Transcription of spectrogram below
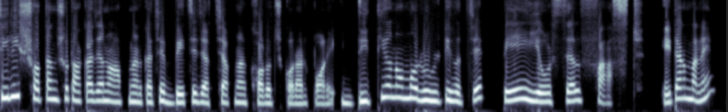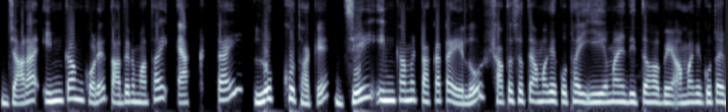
তিরিশ শতাংশ টাকা যেন আপনার কাছে বেঁচে যাচ্ছে আপনার খরচ করার পরে। দ্বিতীয় নম্বর রুলটি হচ্ছে পে ইয়োর সেলফ ফার্স্ট এটার মানে যারা ইনকাম করে তাদের মাথায় একটাই লক্ষ্য থাকে, যেই ইনকামের টাকাটা এলো, সাথে সাথে আমাকে কোথায় ইএমআই দিতে হবে, আমাকে কোথায়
